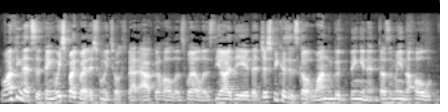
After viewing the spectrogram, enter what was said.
Well, I think that's the thing. We spoke about this when we talked about alcohol as well, is the idea that just because it's got one good thing in it doesn't mean the whole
